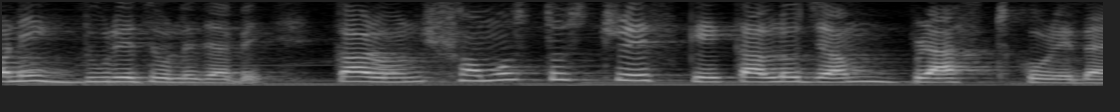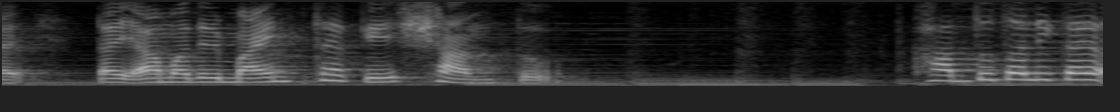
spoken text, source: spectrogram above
অনেক দূরে চলে যাবে, কারণ সমস্ত স্ট্রেসকে কালো জাম ব্রাস্ট করে দেয়, তাই আমাদের মাইন্ড থাকে শান্ত। খাদ্য তালিকায়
